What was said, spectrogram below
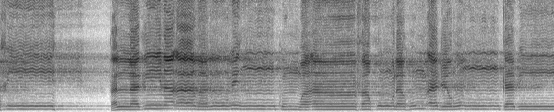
فيه فالذين آمنوا منكم وأنفقوا لهم أجر كبير.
